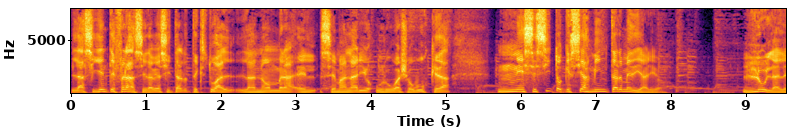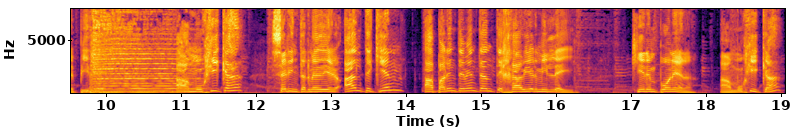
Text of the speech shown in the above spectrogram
la siguiente frase, la voy a citar textual, la nombra el semanario uruguayo Búsqueda, necesito que seas mi intermediario. Lula le pide a Mujica ser intermediario. ¿Ante quién? Aparentemente ante Javier Milei. Quieren poner a Mujica,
